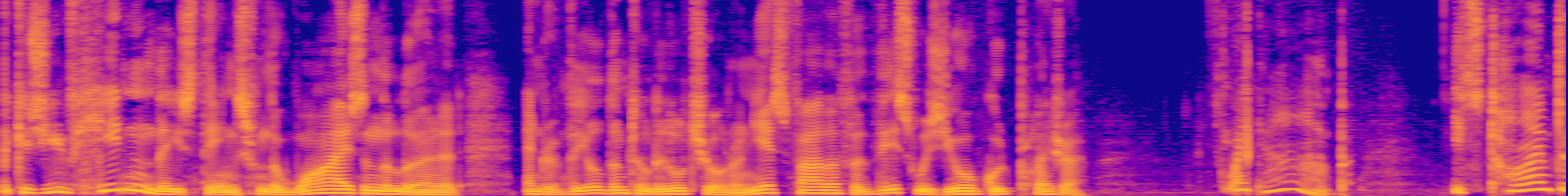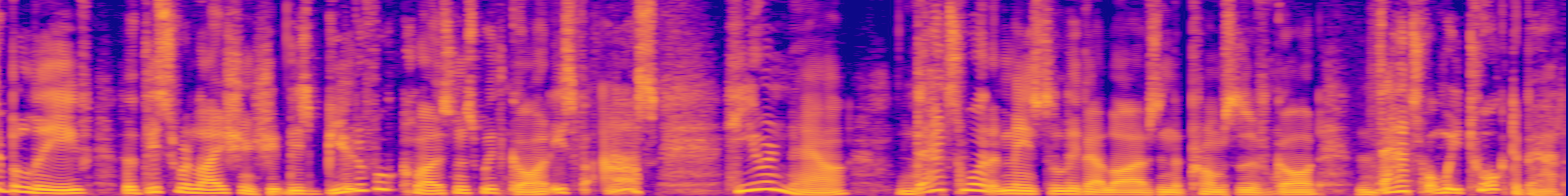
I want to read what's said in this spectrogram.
because you've hidden these things from the wise and the learned and revealed them to little children. Yes, Father, for this was your good pleasure. Wake up. It's time to believe that this relationship, this beautiful closeness with God, is for us here and now. That's what it means to live our lives in the promises of God. That's what we talked about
